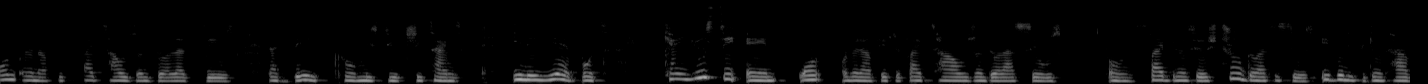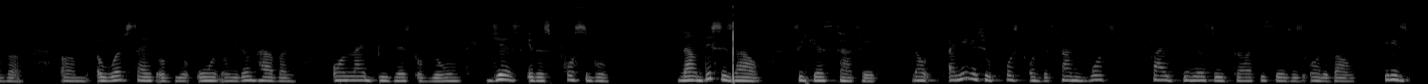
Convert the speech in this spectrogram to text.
$155,000 sales that they promised you three times in a year. But can you still earn $155,000 sales on 5 billion sales through guarantee sales even if you don't have a, um, a website of your own or you don't have an online business of your own. Yes, it is possible. Now, this is how to get started. Now, I need you to first understand what 5 billion sales guarantee sales is all about. It is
